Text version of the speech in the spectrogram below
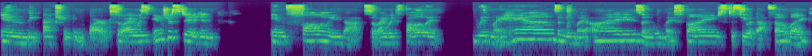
in the actual bark. So I was interested in in following that. So I would follow it with my hands and with my eyes and with my spine just to see what that felt like.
